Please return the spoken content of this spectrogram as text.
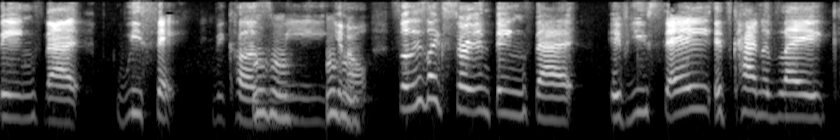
things that we say because Mhm, we, you mhm. know. So there's like certain things that if you say, it's kind of like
